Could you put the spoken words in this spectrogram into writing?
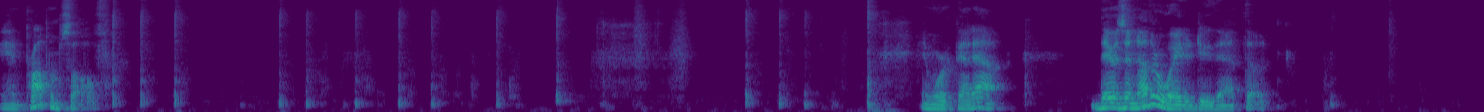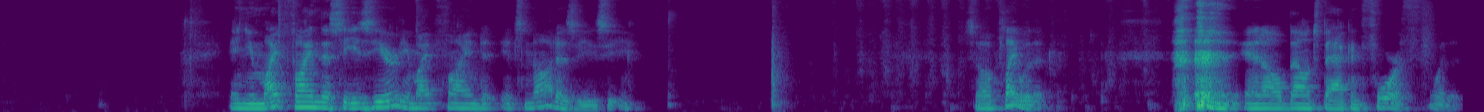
and problem solve. And work that out. There's another way to do that, though. And you might find this easier, you might find it's not as easy. So play with it. and I'll bounce back and forth with it,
